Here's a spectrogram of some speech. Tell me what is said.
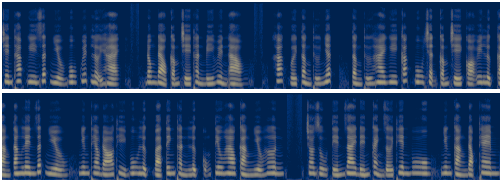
trên tháp ghi rất nhiều vô quyết lợi hại. Đông đảo cấm chế thần bí huyền ảo. Khác với tầng thứ nhất, tầng thứ hai ghi các vu trận cấm chế có uy lực càng tăng lên rất nhiều. Nhưng theo đó thì vũ lực và tinh thần lực cũng tiêu hao càng nhiều hơn. Cho dù tiến giai đến cảnh giới thiên vu, nhưng càng đọc thêm,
